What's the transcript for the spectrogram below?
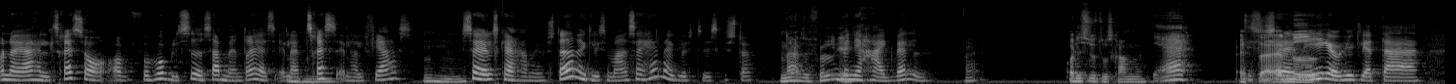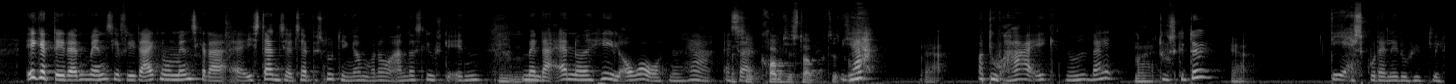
Og når jeg er 50 år, og forhåbentlig sidder sammen med Andreas, eller er 60 eller 70, Mm-hmm. så elsker jeg ham jo stadigvæk lige så meget, så jeg har heller ikke lyst til, at det skal stoppe. Nej, selvfølgelig. Men jeg har ikke valget. Og det synes du er skræmmende? Ja, At det der synes er jeg er noget... mega uhyggeligt, at der er... Ikke at det er et andet menneske, fordi der er ikke nogen mennesker, der er i stand til at tage beslutninger om, hvornår andres liv skal ende. Mm-hmm. Men der er noget helt overordnet her. Altså, Altså, kroppen til stop på et tidspunkt. ja, Ja. og du har ikke noget valg. Nej. Du skal dø. Ja. Det er sgu da lidt uhyggeligt.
